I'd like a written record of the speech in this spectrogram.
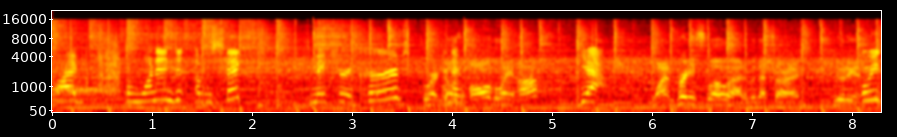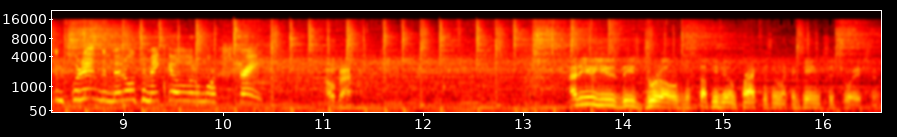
Slide from one end of the stick to make sure it curves. Where it and goes then- all the way up. Yeah. Well, I'm pretty slow at it, but that's all right. Do it again. Or you can put it in the middle to make it a little more straight. Okay. How do you use these drills, the stuff you do in practice, in like a game situation?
